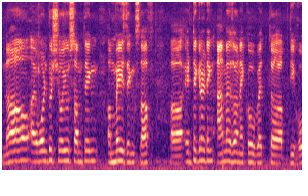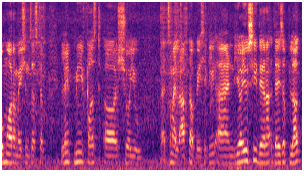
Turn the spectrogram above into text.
Now I want to show you something amazing stuff. uh, integrating Amazon Echo with uh, the home automation system. Let me first uh, show you. That's my laptop basically, and here you see there are, there is a plug,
